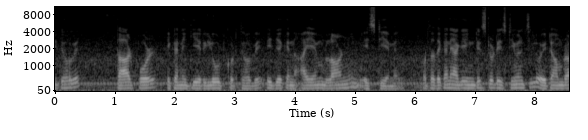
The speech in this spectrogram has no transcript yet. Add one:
দিতে হবে। তারপর এখানে গিয়ে রিলোড করতে হবে। এই যে এখানে I am learning H T M L অর্থাৎ এখানে আগে index dot H T M L ছিল, এটা আমরা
